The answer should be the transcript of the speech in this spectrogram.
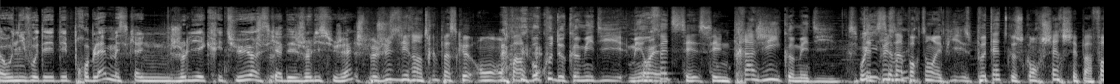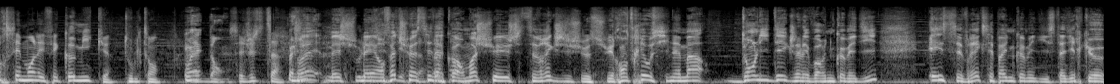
au niveau des, des problèmes? Est-ce qu'il y a une jolie écriture? Est-ce qu'il y a des jolis sujets? Je peux juste dire un truc parce qu'on on parle beaucoup de comédie, mais ouais. en fait c'est une tragicomédie. C'est peut-être plus important. Et puis peut-être que ce qu'on recherche c'est pas forcément l'effet comique tout le temps ouais. là-dedans. C'est juste ça. Ouais, mais, je, mais en fait, je suis assez d'accord. Moi, je suis, c'est vrai que je suis rentré au cinéma dans l'idée que j'allais voir une comédie, et c'est vrai que c'est pas une comédie. C'est-à-dire que,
